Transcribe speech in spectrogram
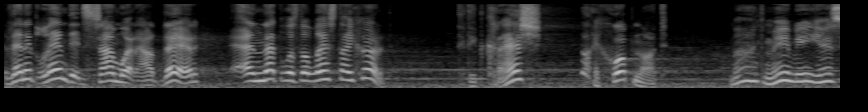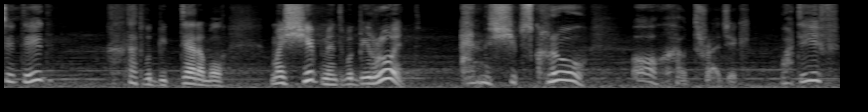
then it landed somewhere out there, and that was the last I heard. Did it crash? I hope not. But maybe, yes, it did. That would be terrible. My shipment would be ruined. And the ship's crew. Oh, how tragic. What if?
